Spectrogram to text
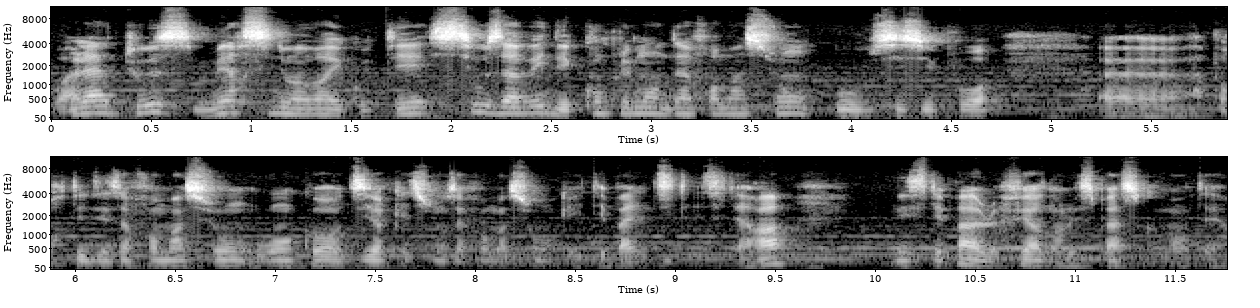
Voilà à tous, merci de m'avoir écouté. Si vous avez des compléments d'informations ou si c'est pour euh, apporter des informations ou encore dire quelles sont les informations qui n'étaient pas dites, etc., n'hésitez pas à le faire dans l'espace commentaire.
